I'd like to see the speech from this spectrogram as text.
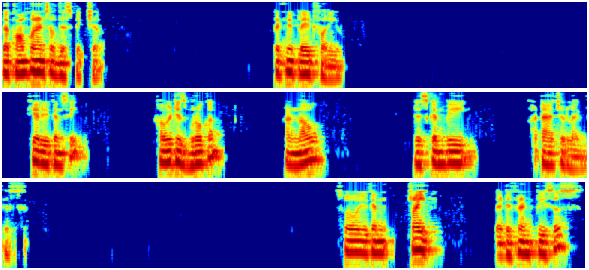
the components of this picture. Let me play it for you. Here you can see how it is broken and now this can be attached like this so you can try the different pieces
